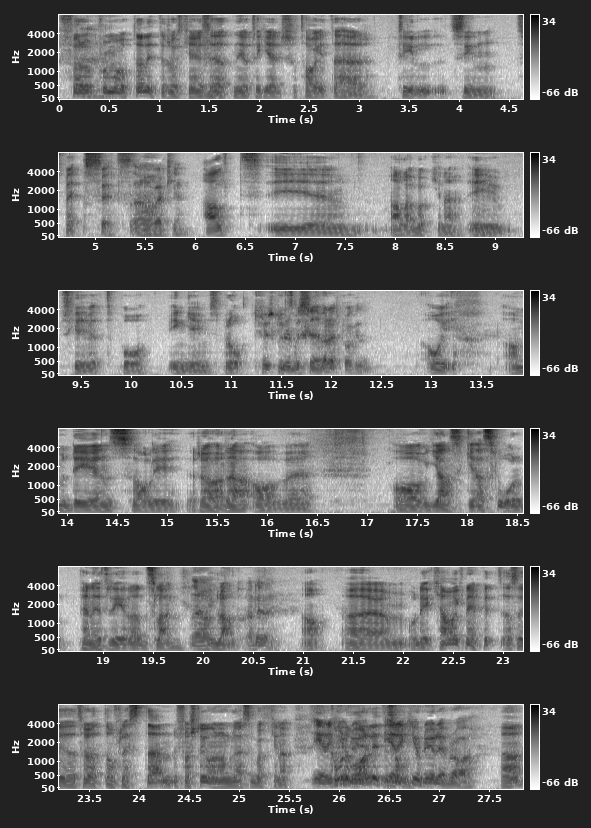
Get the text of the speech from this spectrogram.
För att promota lite då kan jag säga att Neotech Edge har tagit det här till sin spets. Sätt, ja, verkligen. Allt i eh, alla böckerna är ju skrivet på in-game språk. Hur skulle du beskriva det språket? Oj, ja men det är en salig röra av, eh, av ganska svårpenetrerad slang Ja, ibland. Ja, det är det. Ja, ehm, och det kan vara knepigt. Alltså, jag tror att de flesta, första gången de läser böckerna, Erik, det gjorde, ju- lite Erik som... gjorde ju det bra. Ja,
